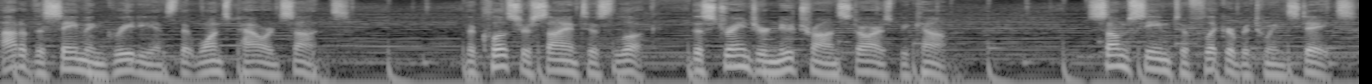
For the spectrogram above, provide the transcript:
out of the same ingredients that once powered suns? The closer scientists look, the stranger neutron stars become. Some seem to flicker between states,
